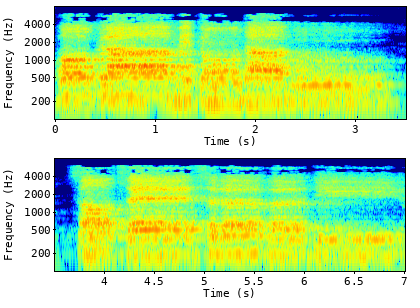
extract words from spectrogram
proclamer ton amour sans cesse le redire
